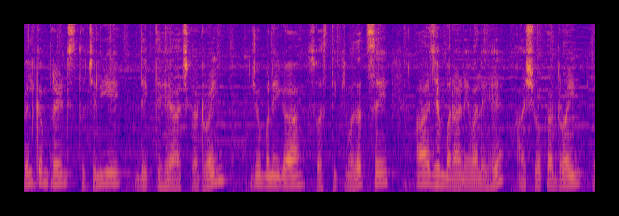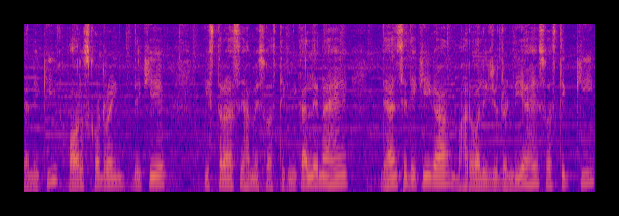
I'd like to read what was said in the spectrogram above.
वेलकम फ्रेंड्स तो चलिए देखते हैं आज का ड्राइंग जो बनेगा स्वस्तिक की मदद से। आज हम बनाने वाले हैं अश्व का ड्राइंग यानी कि हॉर्स का ड्राइंग देखिए, इस तरह से हमें स्वस्तिक निकाल लेना है। ध्यान से देखिएगा, बाहर वाली जो डंडिया है स्वस्तिक की,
